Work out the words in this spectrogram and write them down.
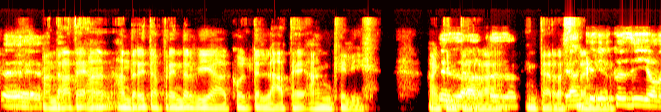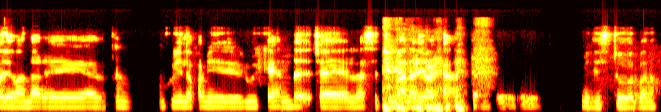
eh, andrete, andrete, a prendervi a coltellate anche lì, anche esatto, in terra, esatto. in terra E anche lì così io volevo andare tranquillo farmi il weekend, cioè la settimana di vacanza, mi disturbano.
